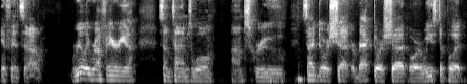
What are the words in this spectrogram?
if it's a really rough area sometimes we'll um, screw side door shut or back door shut, or we used to put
